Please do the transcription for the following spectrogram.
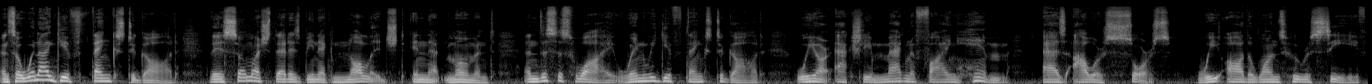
And so when I give thanks to God, there's so much that has been acknowledged in that moment. And this is why when we give thanks to God, we are actually magnifying Him as our source. We are the ones who receive,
